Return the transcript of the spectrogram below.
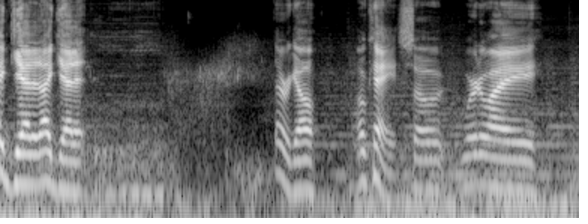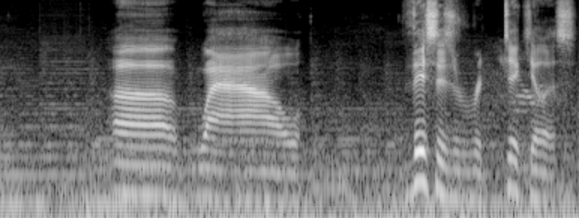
I get it. I get it. There we go. Okay, so where do I? Uh, wow. This is ridiculous.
